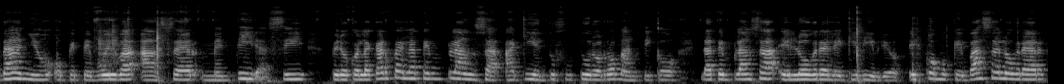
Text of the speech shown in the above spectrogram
daño o que te vuelva a hacer mentiras, ¿sí? Pero con la carta de la templanza, aquí en tu futuro romántico, la templanza logra el equilibrio. Es como que vas a lograr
